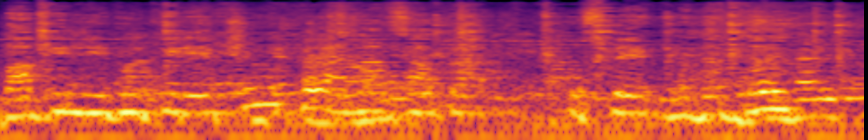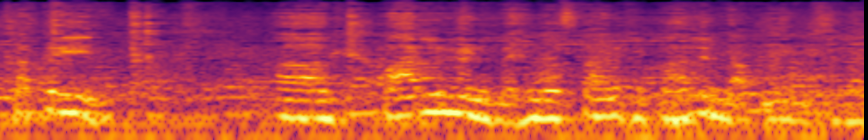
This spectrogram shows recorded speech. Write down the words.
باقی لیڈروں کی ریئیکشن پھر آزاد صاحب کا اس پہ مددل تقریب پارلیمنٹ میں، ہندوستان کی پارلیمنٹ میں۔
